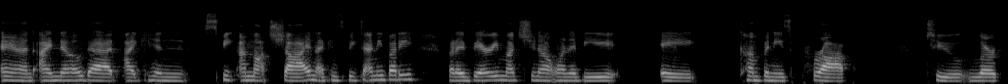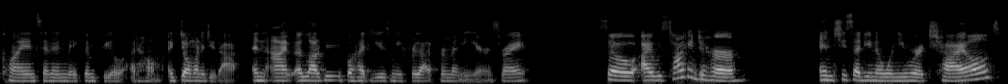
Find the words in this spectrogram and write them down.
and I know that I can speak I'm not shy and I can speak to anybody, but I very much do not want to be a company's prop to lure clients in and make them feel at home. I don't want to do that. And I a lot of people had used me for that for many years, right? So I was talking to her and she said, you know, when you were a child,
